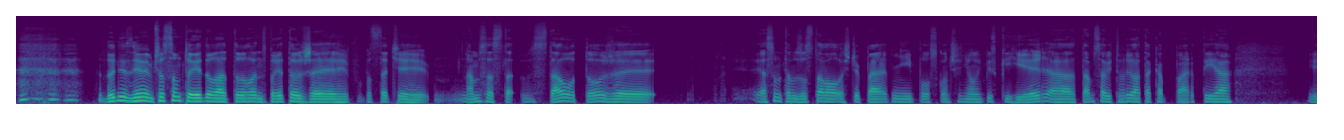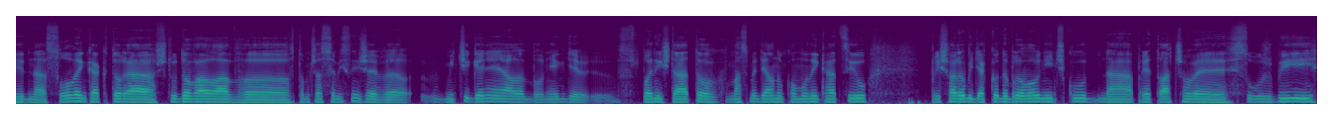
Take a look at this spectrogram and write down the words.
Dodnes neviem, čo som to jedol a to len preto, že v podstate nám sa stalo to, že ja som tam zostával ešte pár dní po skončení olympijských hier a tam sa vytvorila taká partia jedna Slovenka, ktorá študovala v, v tom čase, myslím, že v Michigane alebo niekde v Spojených štátoch masmediálnu komunikáciu. Prišla robiť ako dobrovoľníčku na pretlačové služby,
